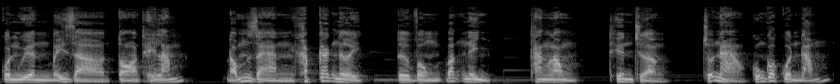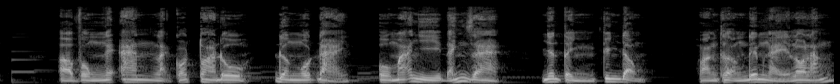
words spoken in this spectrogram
Quân nguyên bấy giờ to thế lắm, đóng dàn khắp các nơi, từ vùng bắc ninh, thăng long, thiên trường chỗ nào cũng có quân đóng. Ở vùng nghệ an lại có toa đô, đường ngột đải ổ mã nhi đánh ra, nhân tình kinh động. Hoàng thượng đêm ngày lo lắng.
